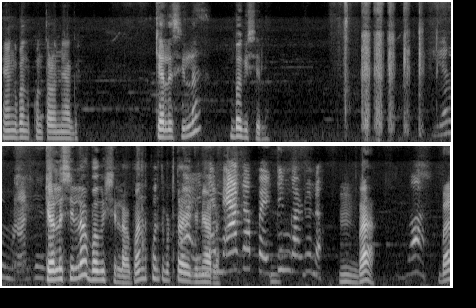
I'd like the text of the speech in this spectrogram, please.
ಹೆಂಗೆ ಬಂದು ಕುಂತಾಳ ಮ್ಯಾಗ? ಕೆಲಸ ಇಲ್ಲ ಬಗಿಸಿಲ್ಲ ಕೆಲಸಿಲ್ಲ ಮಾಡಿದೆ? ಕೆಲಸ ಇಲ್ಲ ಬಗಿಸಿಲ್ಲ ಬಂದು ಕುಂತ ಬಿಡ್ತಾಳ ಈಗ ಮ್ಯಾಲ. ಹ್ಞೂ ಬಾ. ಬಾ.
